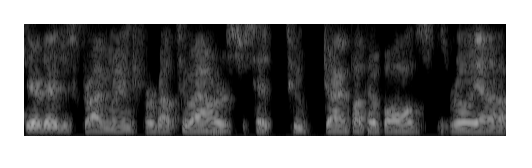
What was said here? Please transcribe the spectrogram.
the other day, just driving range for about two hours. Just hit two giant bucket of balls. It was really uh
